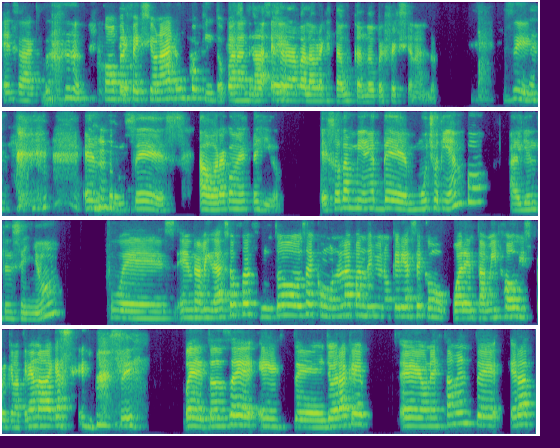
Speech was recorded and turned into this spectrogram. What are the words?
Exacto. Como perfeccionar un poquito para esa, esa era entonces, la palabra que estaba buscando, perfeccionarlo. sí. Entonces, ahora con el tejido, ¿eso también es de mucho tiempo? ¿Alguien te enseñó? Pues en realidad eso fue fruto, o sea, como uno en la pandemia uno quería hacer como 40 mil hobbies porque no tenía nada que hacer. Sí. Pues entonces, este, yo era que, eh, honestamente, era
